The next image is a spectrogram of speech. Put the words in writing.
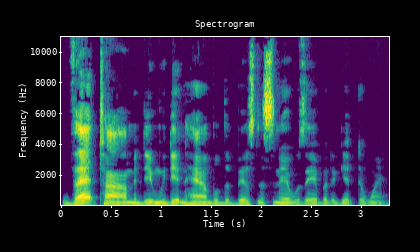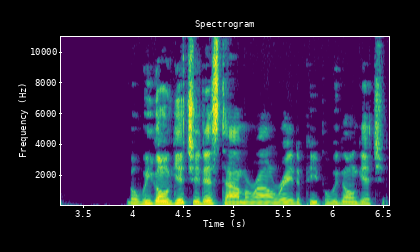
that time, and then we didn't handle the business, and they was able to get the win. But we gonna get you this time around, Raider people. We gonna get you.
